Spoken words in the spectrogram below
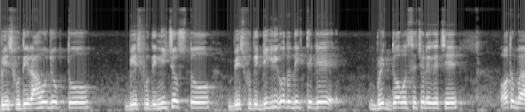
বৃহস্পতি রাহুযুক্ত, বৃহস্পতি নিচস্ত বৃহস্পতি ডিগ্রিগত দিক থেকে বৃদ্ধ অবস্থায় চলে গেছে, অথবা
